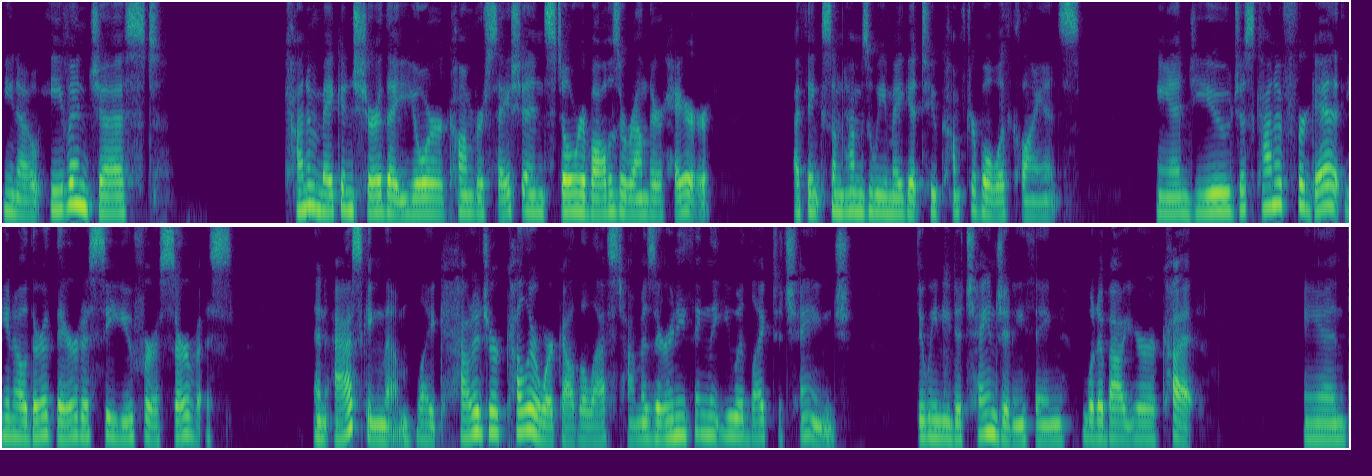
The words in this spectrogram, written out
you know even just kind of making sure that your conversation still revolves around their hair I think sometimes we may get too comfortable with clients and you just kind of forget, you know, they're there to see you for a service and asking them, like, how did your color work out the last time? Is there anything that you would like to change? Do we need to change anything? What about your cut? And,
